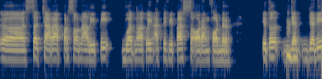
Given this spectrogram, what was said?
eee, secara personality buat ngelakuin aktivitas seorang founder. Itu ja Mhm. jadi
